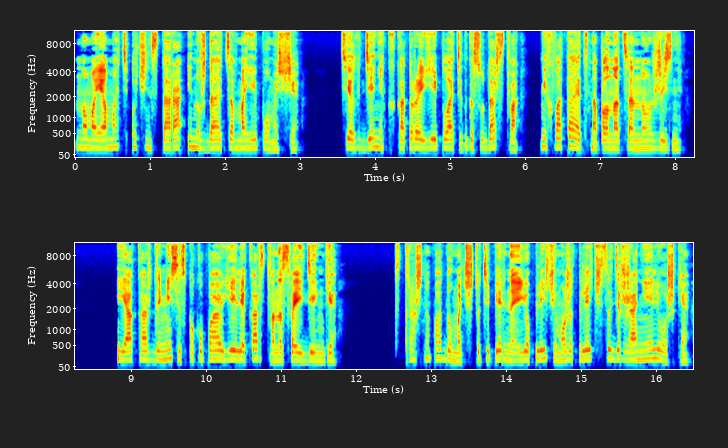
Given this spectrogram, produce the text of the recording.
Но моя мать очень стара и нуждается в моей помощи. Тех денег, которые ей платит государство, не хватает на полноценную жизнь. Я каждый месяц покупаю ей лекарства на свои деньги. Страшно подумать, что теперь на ее плечи может лечь содержание Лёшки.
